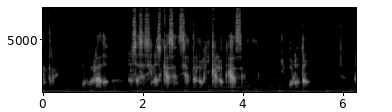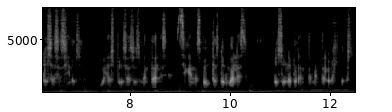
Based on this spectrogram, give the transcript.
entre, por un lado, los asesinos que hacen cierta lógica en lo que hacen, y por otro, los asesinos cuyos procesos mentales siguen las pautas normales, no son aparentemente lógicos.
